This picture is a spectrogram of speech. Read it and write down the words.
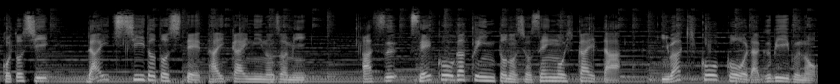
今年第1シードとして大会に臨み明日聖光学院との初戦を控えたいわき高校ラグビー部の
